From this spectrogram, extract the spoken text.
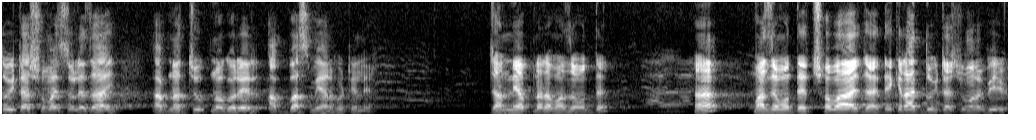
দুইটার সময় চলে যায় আপনার চুপনগরের আব্বাস মিয়ার হোটেলে। জাননি আপনারা মাঝে মধ্যে? হ্যাঁ? মাঝে মধ্যে সবাই যায়। দেখে রাত দুইটার সময় ভিড়।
